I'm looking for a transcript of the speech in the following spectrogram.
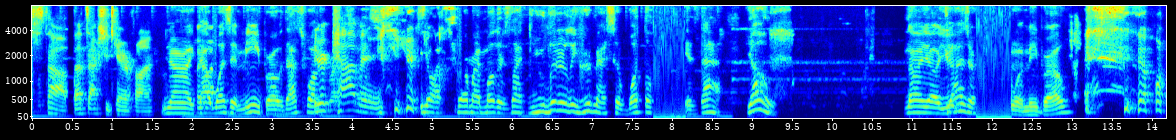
Stop. That's actually terrifying. No, like that wasn't me, bro. That's why. You're camming. Yo, I swear my mother's life. You literally heard me. I said, "What the f- is that?" Yo. No, yo, you guys are with me, bro. No,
